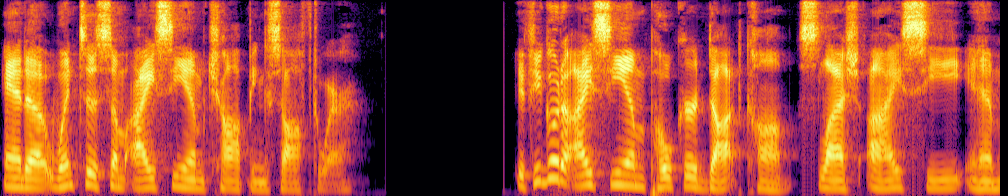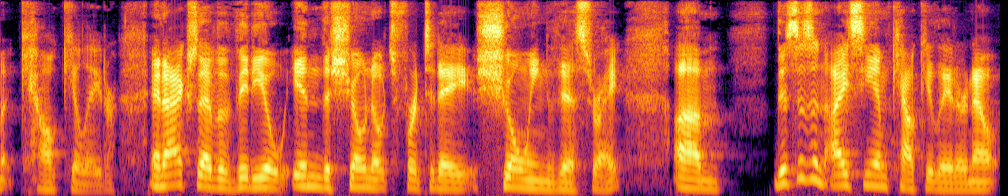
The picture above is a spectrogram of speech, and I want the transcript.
and uh, went to some ICM chopping software. If you go to icmpoker.com slash ICM calculator, and I actually have a video in the show notes for today showing this, right? Um, this is an ICM calculator. Now,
